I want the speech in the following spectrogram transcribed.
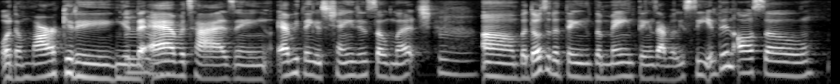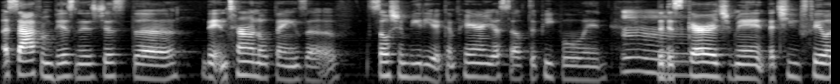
or the marketing and the mm-hmm. advertising, everything is changing so much. Mm-hmm. Um, but those are the things, the main things I really see. And then also aside from business, just the the internal things of social media comparing yourself to people and the mm. discouragement that you feel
